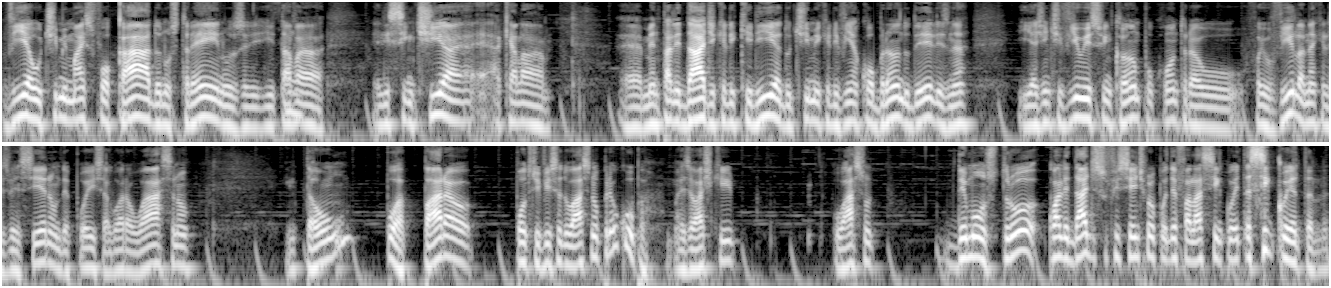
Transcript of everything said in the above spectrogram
via o time mais focado nos treinos e, e tava, ele sentia é, aquela é, mentalidade que ele queria do time que ele vinha cobrando deles, né? E a gente viu isso em campo contra o. Foi o Villa, né? Que eles venceram, depois agora o Arsenal. Então, pô, para o ponto de vista do Arsenal, preocupa. Mas eu acho que o Arsenal demonstrou qualidade suficiente para poder falar 50-50. Né?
